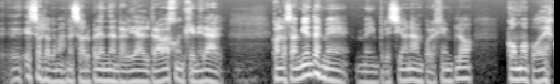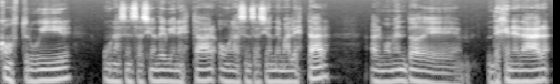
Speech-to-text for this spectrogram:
eso es lo que más me sorprende en realidad del trabajo en general. Con los ambientes me, me impresionan, por ejemplo, cómo podés construir una sensación de bienestar o una sensación de malestar al momento de, generar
